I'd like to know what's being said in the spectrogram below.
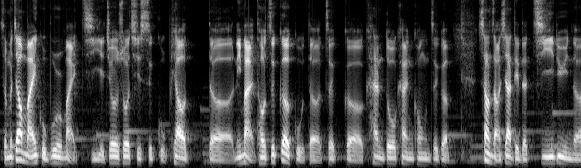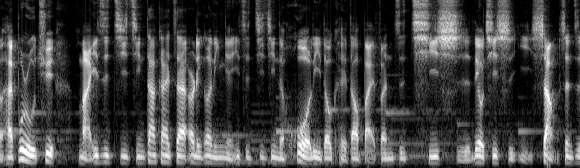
什么叫买股不如买基？也就是说，其实股票的你买投资个股的这个看多看空这个上涨下跌的几率呢，还不如去。买一只基金，大概在二零二零年，一只基金的获利都可以到百分之七十六、七十以上，甚至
